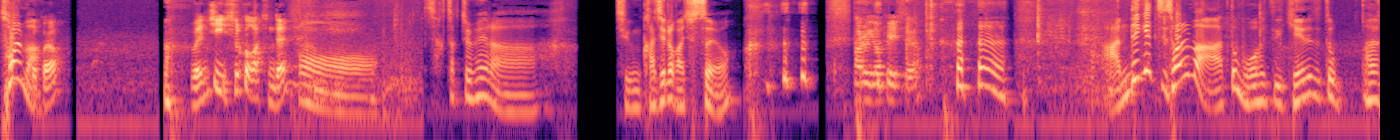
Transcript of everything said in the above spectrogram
설마. 그럴까요? 왠지 있을 것 같은데? 어. 착착 좀 해라. 지금 가지러 가셨어요. 바로 옆에 있어요. 안 되겠지 설마. 또 뭐 걔네들 또 아휴.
